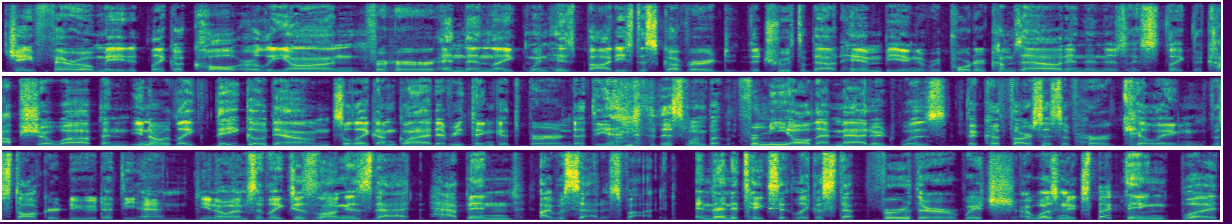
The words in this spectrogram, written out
Jay Pharoah made it like a call early on for her, and then like when his body's discovered, the truth about him being a reporter comes out, and then there's this, like the cops show up, and you know, like they go down. So like I'm glad everything gets burned at the end of this one. But for me, all that mattered was the catharsis of her killing the stalker dude at the end. You know what I'm saying? Like, as long as that happened, I was satisfied. And then it takes it like a step further, which I wasn't expecting, but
